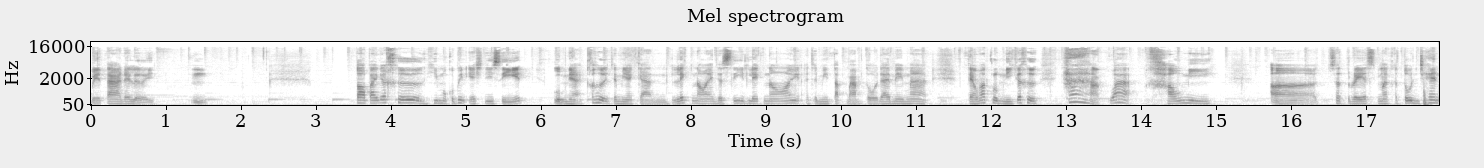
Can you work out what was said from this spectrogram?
เบต้าได้เลย อืมต่อไปก็คือฮีโมโกลบิน H disease กลุ่มเนี่ยก็คือจะมีอาการเล็กน้อย อาจจะซีดเล็กน้อย อาจจะมีตับม้ามโตได้ไม่มาก แต่ว่ากลุ่มนี้ก็คือถ้าหากว่าเขามีสเตรสมากระตุ้น เช่น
